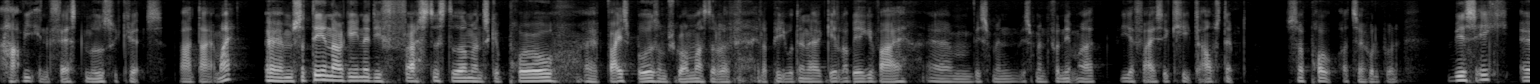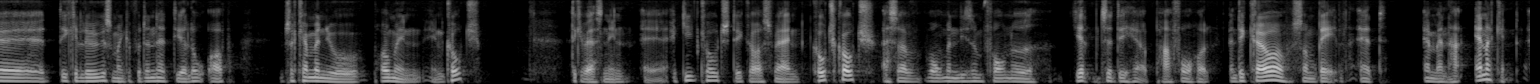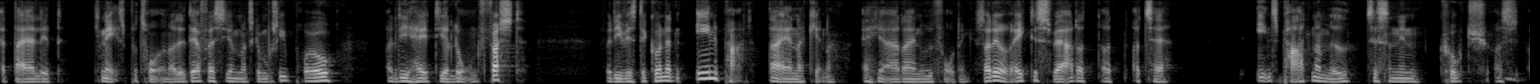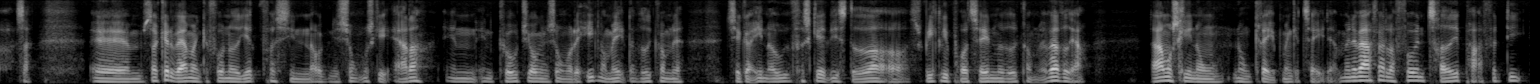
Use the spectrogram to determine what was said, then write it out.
Har vi en fast mødesekvens, bare dig og mig? Øhm, så det er nok en af de første steder, man skal prøve, øh, faktisk både som Scrum Master eller, eller PO, den er gælder begge veje, øh, hvis, man, hvis man fornemmer, at vi er faktisk ikke helt afstemt. Så prøv at tage hul på det. Hvis ikke øh, det kan lykkes, at man kan få den her dialog op, så kan man jo prøve med en, en coach. Det kan være sådan en øh, agil coach, det kan også være en coach-coach, altså hvor man ligesom får noget hjælp til det her parforhold. Men det kræver jo som regel, at, at man har anerkendt, at der er lidt knas på tråden, og det er derfor, jeg siger, at man skal måske prøve at lige have dialogen først. Fordi hvis det kun er den ene part, der anerkender, at her er der en udfordring, så er det jo rigtig svært at, at, at tage ens partner med til sådan en coach. Og, altså, øh, så kan det være, at man kan få noget hjælp fra sin organisation. Måske er der en, en coach i organisationen, hvor det er helt normalt, at vedkommende tjekker ind og ud forskellige steder, og skal ikke lige prøve at tale med vedkommende. Hvad ved jeg? Der er måske nogle, nogle greb, man kan tage der. Men i hvert fald at få en tredje part, fordi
